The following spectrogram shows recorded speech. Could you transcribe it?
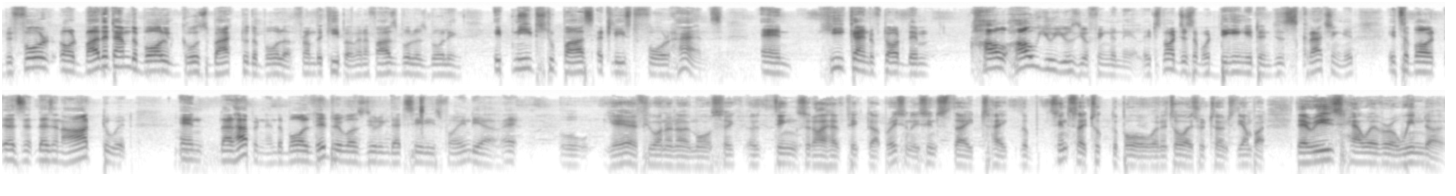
before or by the time the ball goes back to the bowler from the keeper when a fast bowler is bowling, it needs to pass at least four hands. And he kind of taught them how how you use your fingernail. It's not just about digging it and just scratching it. It's about there's, a, there's an art to it. And that happened, and the ball did reverse during that series for India. Eh, Well, yeah. If you want to know more uh, things that I have picked up recently, since they take the since they took the ball and it's always returned to the umpire, there is, however, a window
